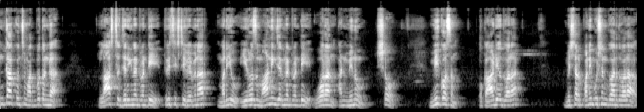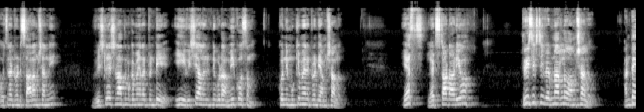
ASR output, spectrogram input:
ఇంకా కొంచెం అద్భుతంగా లాస్ట్ జరిగినటువంటి త్రీ సిక్స్టీ వెబినార్ మరియు ఈరోజు మార్నింగ్ జరిగినటువంటి ఓరాన్ అండ్ మిను షో మీకోసం ఒక ఆడియో ద్వారా మిస్టర్ పనిభూషణ్ గారి ద్వారా వచ్చినటువంటి సారాంశాన్ని విశ్లేషణాత్మకమైనటువంటి ఈ విషయాలన్నింటినీ కూడా మీకోసం కొన్ని ముఖ్యమైనటువంటి అంశాలు. Yes let start audio three sixty వెబినార్లో అంశాలు. అంటే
